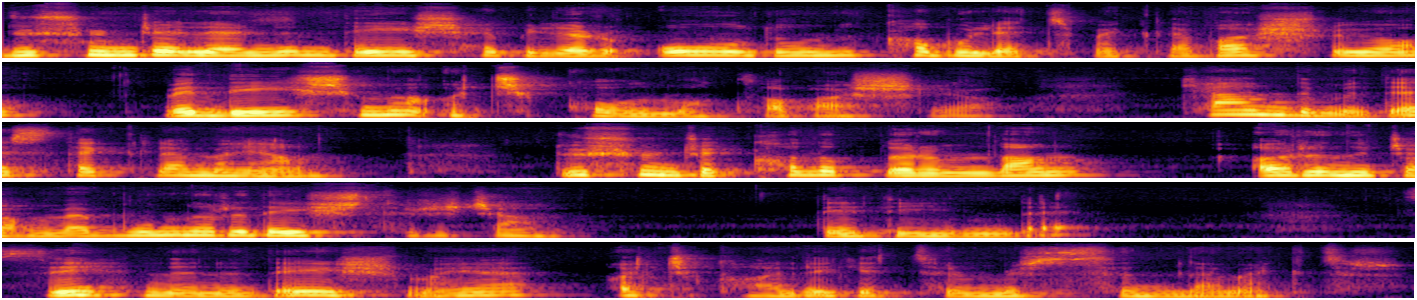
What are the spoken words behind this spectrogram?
düşüncelerinin değişebilir olduğunu kabul etmekle başlıyor ve değişime açık olmakla başlıyor. Kendimi desteklemeyen, düşünce kalıplarımdan arınacağım ve bunları değiştireceğim dediğinde zihnini değişmeye açık hale getirmişsin demektir.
